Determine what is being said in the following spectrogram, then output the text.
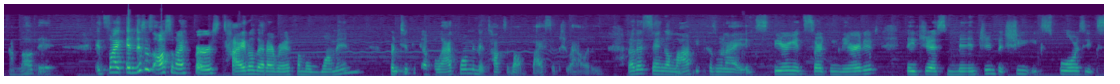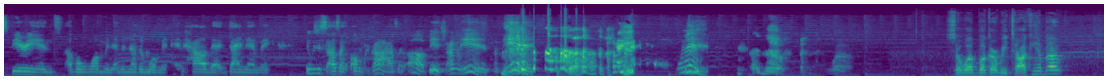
I love it. It's like, and this is also my first title that I read from a woman, particularly a black woman that talks about bisexuality. I know that's saying a mm-hmm. lot because when I experience certain narratives, they just mention, but she explores the experience of a woman and another mm-hmm. woman and how that dynamic it was just I was like, oh my god, I was like, oh bitch, I'm in, I'm in, I'm in. I know. Wow. So what book are we talking about?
